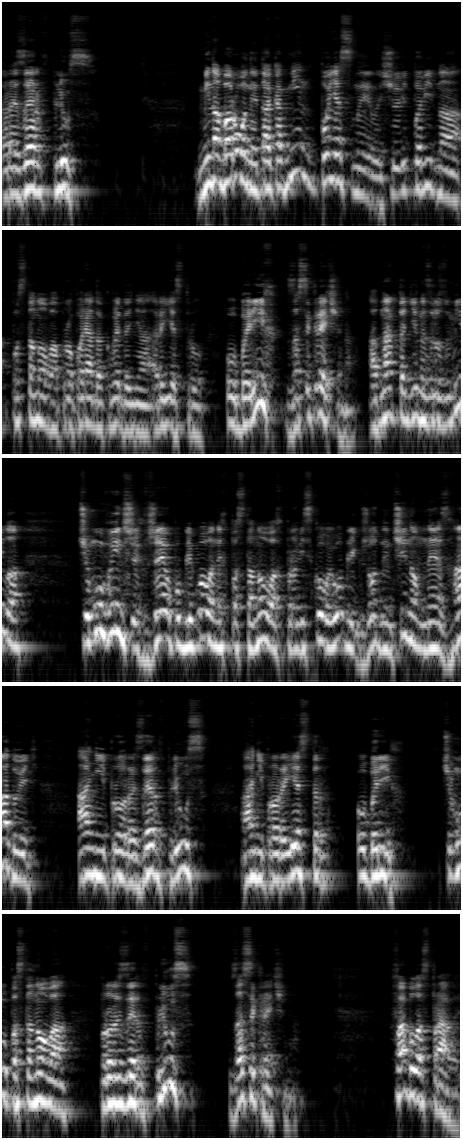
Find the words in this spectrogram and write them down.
Резерв Плюс. Міноборони та Кабмін пояснили, що відповідна постанова про порядок ведення реєстру оберіг засекречена. Однак тоді не зрозуміло, чому в інших вже опублікованих постановах про військовий облік жодним чином не згадують ані про резерв плюс, ані про реєстр оберіг. Чому постанова про резерв плюс засекречена? Фабула справи.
